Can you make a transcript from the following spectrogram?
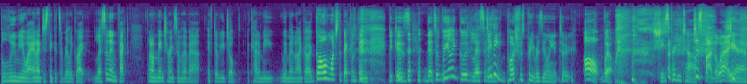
blew me away. And I just think it's a really great lesson. In fact, when I'm mentoring some of our FW Job Academy women, I go, go and watch the Beckham thing because that's a really good lesson. Do you think Posh was pretty resilient too? Oh, well, She's pretty tough. Just by the way. yeah.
